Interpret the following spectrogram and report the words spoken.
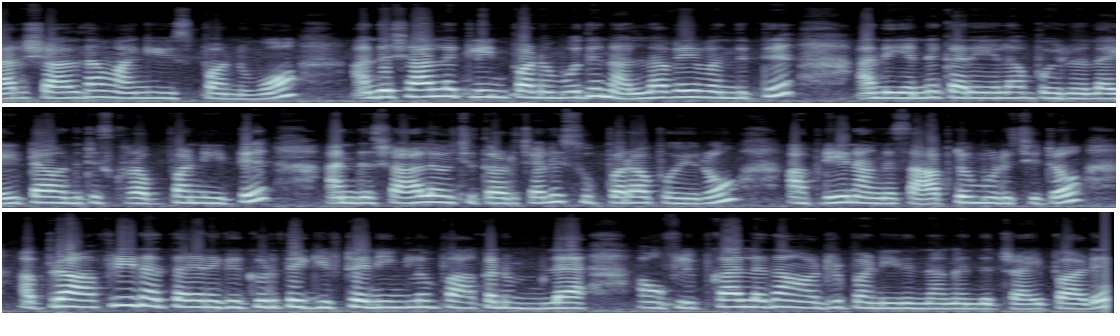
வேறு ஷால் தான் வாங்கி யூஸ் பண்ணுவோம். அந்த ஷாலில் க்ளீன் பண்ணும்போது நல்லாவே வந்துட்டு அந்த எண்ணெய் கரையெல்லாம் போயிடும். லைட்டாக வந்துட்டு ஸ்க்ரப் பண்ணிவிட்டு அந்த ஷாலை வச்சு தொடச்சாலே சூப்பராக போயிடும் அப்படியே நாங்கள் சாப்பிட்டு முடிச்சிட்டோம். அப்புறம் அஃப்ரீன் அத்தா எனக்கு கொடுத்த கிஃப்ட்டை நீங்களும் பார்க்கணும்ல. அவங்க ஃப்ளிப்கார்ட்டில் தான் ஆர்டர் பண்ணியிருந்தாங்க இந்த ட்ரைபாடு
